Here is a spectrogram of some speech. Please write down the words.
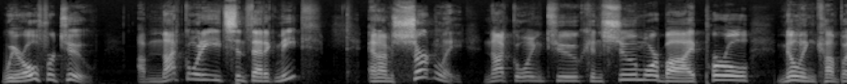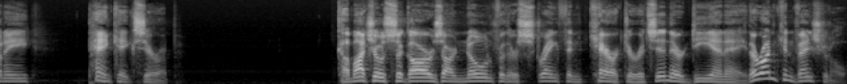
we're 0 for 2. I'm not going to eat synthetic meat, and I'm certainly not going to consume or buy Pearl Milling Company pancake syrup. Camacho cigars are known for their strength and character. It's in their DNA. They're unconventional.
